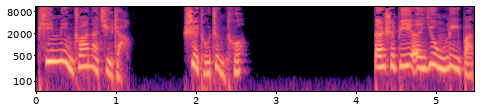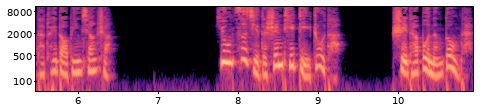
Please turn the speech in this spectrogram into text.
拼命抓那巨掌，试图挣脱。但是比恩用力把他推到冰箱上，用自己的身体抵住他，使他不能动弹。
